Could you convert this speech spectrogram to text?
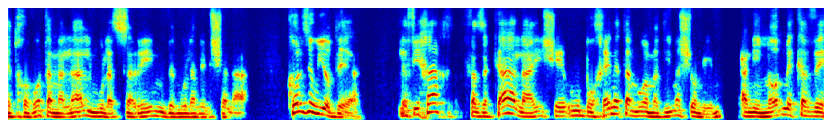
את חובות המל"ל מול השרים ומול הממשלה. כל זה הוא יודע. לפיכך, חזקה עליי שהוא בוחן את המועמדים השונים. אני מאוד מקווה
